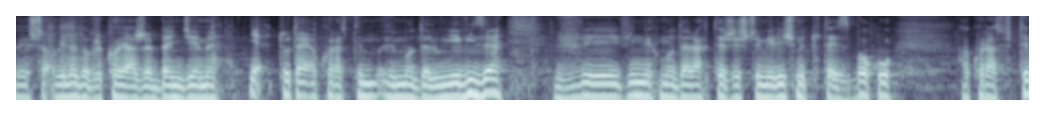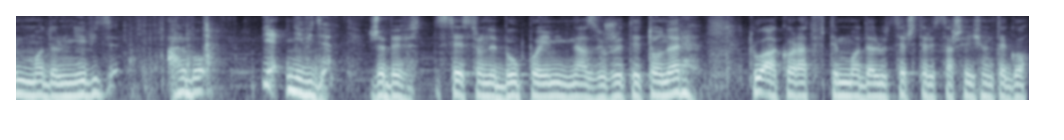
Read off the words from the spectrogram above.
to jeszcze o ile dobrze kojarzę, będziemy... Nie, tutaj akurat w tym modelu nie widzę. W, w innych modelach też jeszcze mieliśmy tutaj z boku. Akurat w tym modelu nie widzę, albo... Nie, nie widzę, żeby z tej strony był pojemnik na zużyty toner. Tu akurat w tym modelu C460 tego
